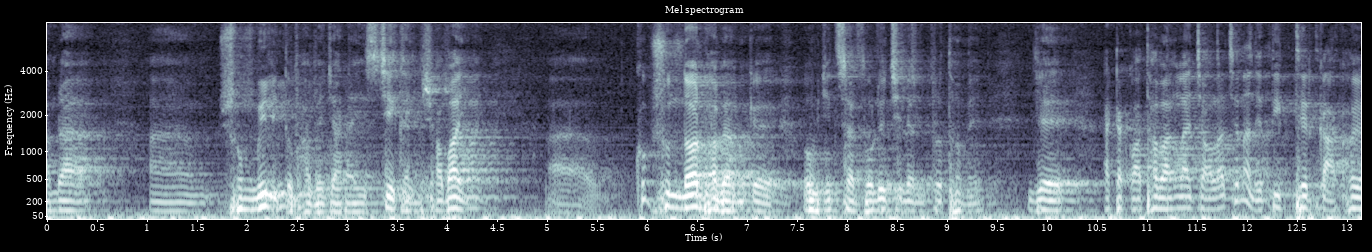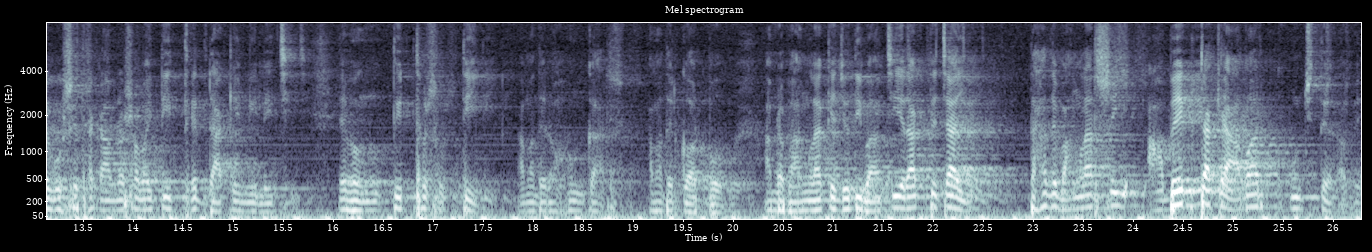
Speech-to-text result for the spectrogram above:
আমরা সম্মিলিতভাবে যারা এসছে এখানে সবাই খুব সুন্দরভাবে আমাকে অভিজিৎ স্যার বলেছিলেন প্রথমে যে একটা কথা বাংলায় চল আছে না, যে তীর্থের কাক হয়ে বসে থাকা, আমরা সবাই তীর্থের ডাকে মিলেছি এবং তীর্থ সত্যি আমাদের অহংকার, আমাদের গর্ব। আমরা বাংলাকে যদি বাঁচিয়ে রাখতে চাই, তাহলে বাংলার সেই আবেগটাকে আবার খুঁজতে হবে।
